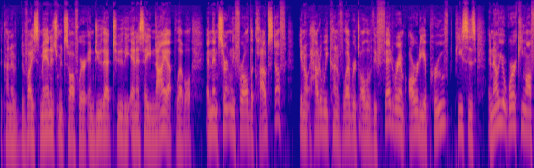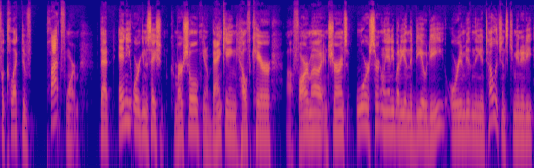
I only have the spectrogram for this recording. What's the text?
the kind of device management software, and do that to the NSA NIAP level? And then certainly for all the cloud stuff, you know, how do we kind of leverage all of the FedRAMP already approved pieces? And now you're working off a collective platform that any organization, commercial, you know, banking, healthcare, uh, pharma, insurance, or certainly anybody in the DoD or even in the intelligence community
